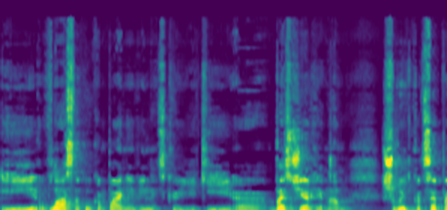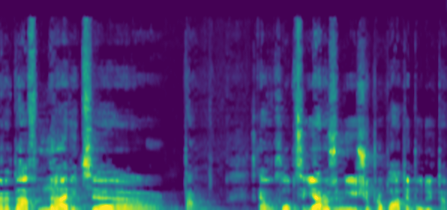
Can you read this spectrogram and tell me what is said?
І власнику компанії Вінницької, який е, без черги нам швидко це передав. Навіть е, там сказав хлопці, я розумію, що проплати будуть там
